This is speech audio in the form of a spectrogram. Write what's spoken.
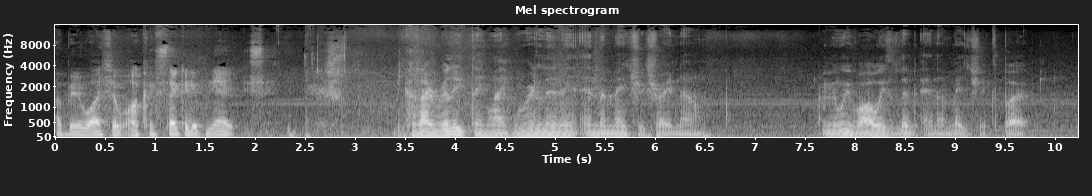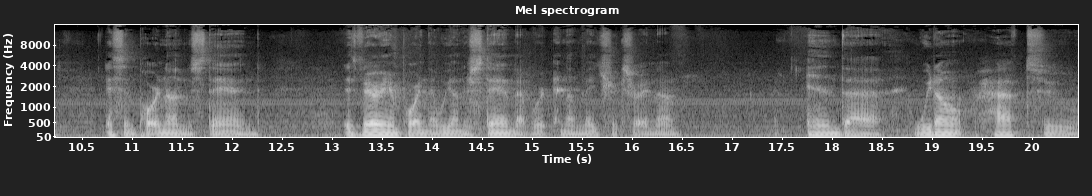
I've been watching them on consecutive nights because I really think like we're living in the matrix right now. I mean, we've always lived in a matrix, but it's important to understand. It's very important that we understand that we're in a matrix right now, and that we don't have to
